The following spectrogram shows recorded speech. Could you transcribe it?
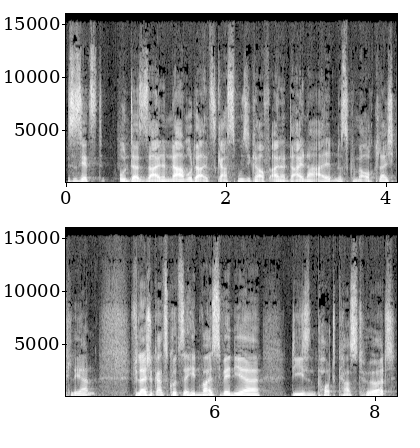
Ist es jetzt unter seinem Namen oder als Gastmusiker auf einer deiner Alben? Das können wir auch gleich klären. Vielleicht noch ganz kurz der Hinweis, wenn ihr diesen Podcast hört.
